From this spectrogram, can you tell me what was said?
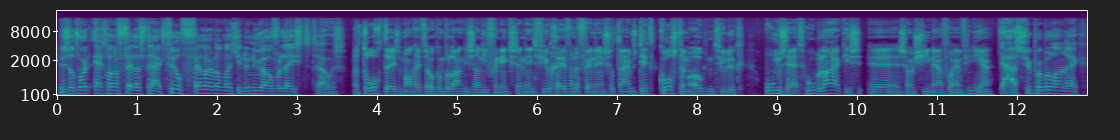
Dus dat wordt echt wel een felle strijd. Veel feller dan dat je er nu over leest, trouwens. Maar toch, deze man heeft ook een belang. Die zal niet voor niks een interview geven aan de Financial Times. Dit kost hem ook natuurlijk omzet. Hoe belangrijk is uh, zo'n China voor Nvidia? Ja, superbelangrijk.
